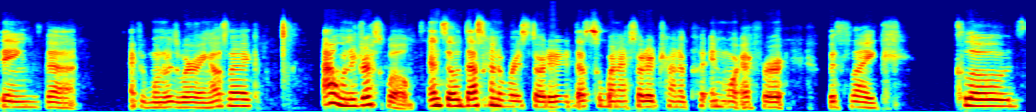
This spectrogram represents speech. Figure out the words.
things that everyone was wearing. I was like, I want to dress well. And so that's kind of where it started. That's when I started trying to put in more effort with like clothes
